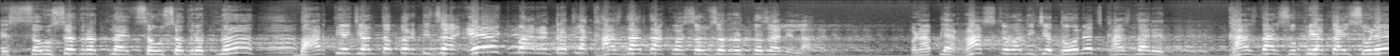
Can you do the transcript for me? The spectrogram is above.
हे संसद रत्न आहेत संसद रत्न. भारतीय जनता पार्टीचा एक महाराष्ट्रातला खासदार दाखवा संसद रत्न झालेला. पण आपल्या राष्ट्रवादीचे दोनच खासदार आहेत. खासदार सुप्रियाताई सुळे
